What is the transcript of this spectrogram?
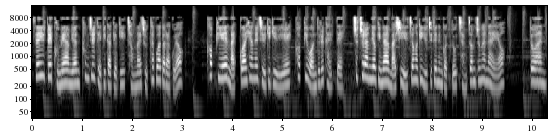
세일 때 구매하면 품질 대비 가격이 정말 좋다고 하더라고요. 커피의 맛과 향을 즐기기 위해 커피 원두를 갈 때 추출 압력이나 맛이 일정하게 유지되는 것도 장점 중 하나예요. 또한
